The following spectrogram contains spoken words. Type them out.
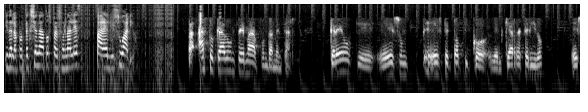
y de la protección de datos personales para el usuario? Has tocado un tema fundamental. Creo que es un este tópico del que has referido es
